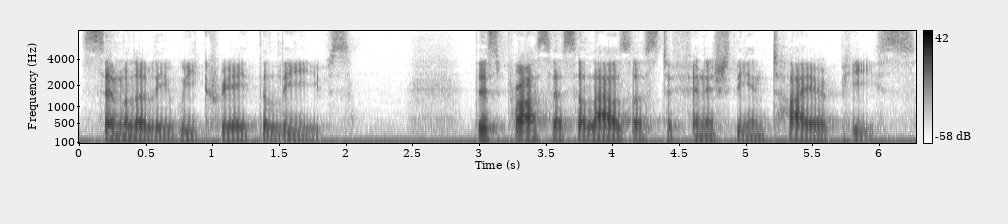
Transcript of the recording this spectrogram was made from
Similarly, we create the leaves. This process allows us to finish the entire piece.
